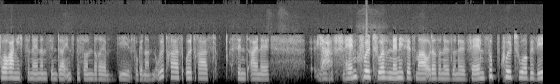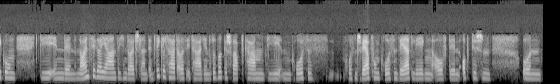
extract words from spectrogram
Vorrangig zu nennen sind da insbesondere die sogenannten Ultras. Ultras sind eine ja, Fankultur, nenne ich es jetzt mal, oder so eine, so eine Fan-Subkulturbewegung, die in den 90er Jahren sich in Deutschland entwickelt hat, aus Italien rübergeschwappt kam, die einen großes, großen Schwerpunkt, großen Wert legen auf den optischen und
